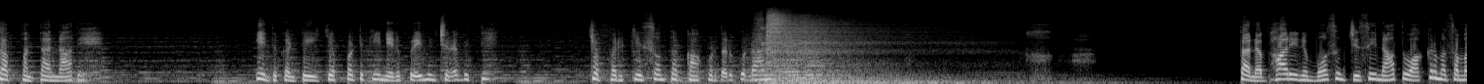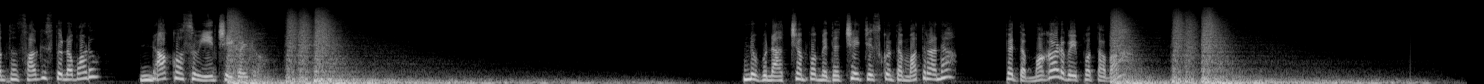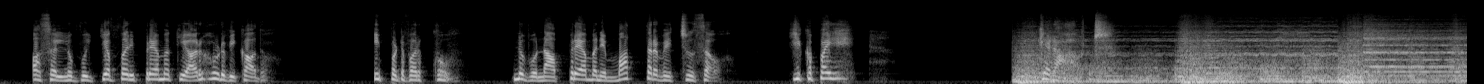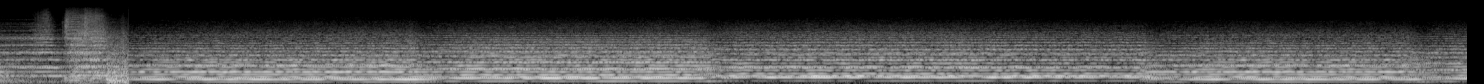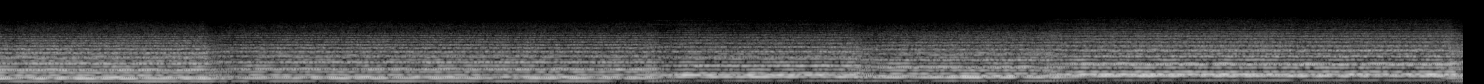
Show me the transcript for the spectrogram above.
తప్పంతా నాదే ఎందుకంటే ఎప్పటికీ నేను ప్రేమించిన వ్యక్తి ఎవ్వరికీ సొంతం కాకూడదనుకున్నాను తన భార్యని మోసం చేసి నాతో అక్రమ సంబంధం సాగిస్తున్నవాడు నా కోసం ఏం చేయగలడు? నువ్వు నా చెంప మీద చేయి చేసుకుంట మాత్రాన? పెద్ద మగాడవైపోతావా? అసలు నువ్వు ఎవ్వరి ప్రేమకి అర్హుడివి కాదు. ఇప్పటి వరకు నువ్వు నా ప్రేమని మాత్రమే చూసావు. ఇకపై గెట్ అవుట్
